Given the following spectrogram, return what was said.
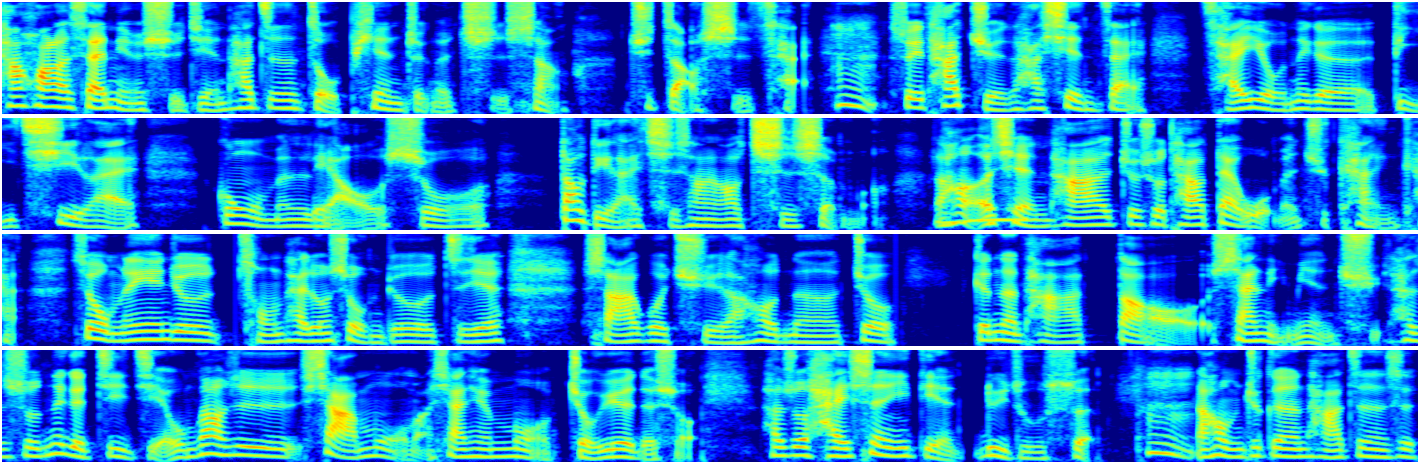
他花了三年时间，他真的走遍整个池上去找食材，嗯，所以他觉得他现在才有那个底气来跟我们聊，说到底来池上要吃什么。然后，而且他就说他要带我们去看一看，嗯、所以我们那天就从台中市，我们就直接杀过去，然后呢就跟着他到山里面去。他就说那个季节，我们刚好是夏末嘛，夏天末九月的时候，他说还剩一点绿竹笋，嗯，然后我们就跟着他，真的是。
